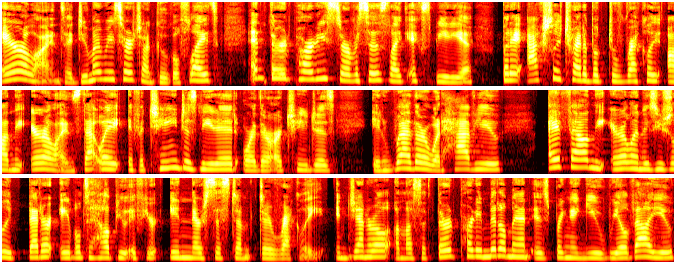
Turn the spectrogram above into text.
airlines. I do my research on Google Flights and third party services like Expedia, but I actually try to book directly on the airlines. That way, if a change is needed or there are changes in weather, what have you, I have found the airline is usually better able to help you if you're in their system directly. In general, unless a third party middleman is bringing you real value,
